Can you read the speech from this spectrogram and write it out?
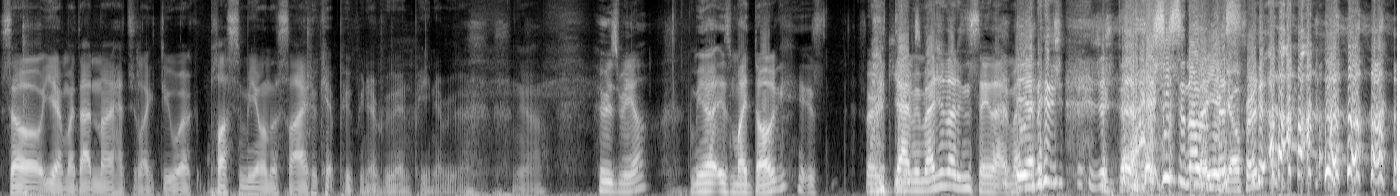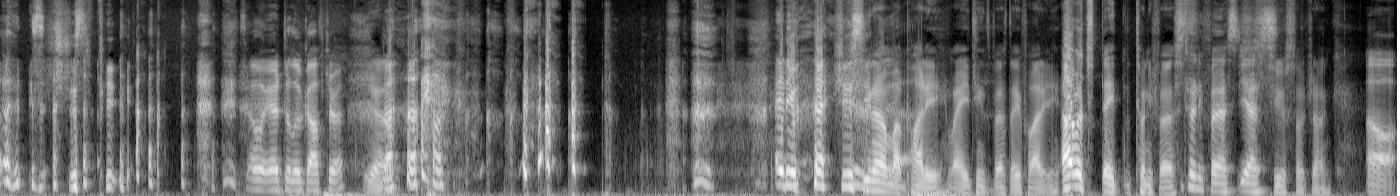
So yeah, my dad and I had to like do work, plus me on the side who kept pooping everywhere and peeing everywhere. Yeah, Who's Mia? Mia is my dog. Is Very cute. Damn, imagine I didn't say that. Imagine Yeah. it's Just- it's just another your girlfriend? it's just pee. so we had to look after her. Yeah, Anyway, she's seen her at my party, my 18th birthday party. Ah, I'm not 21st. twenty first. Yes. She was so drunk. Oh.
